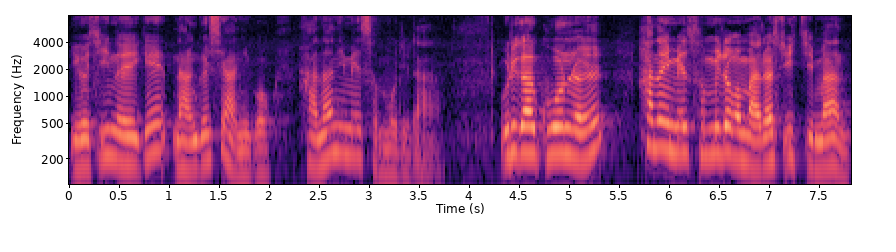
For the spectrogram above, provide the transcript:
이것이 너에게 난 것이 아니고 하나님의 선물이라. 우리가 구원을 하나님의 선물이라고 말할 수 있지만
